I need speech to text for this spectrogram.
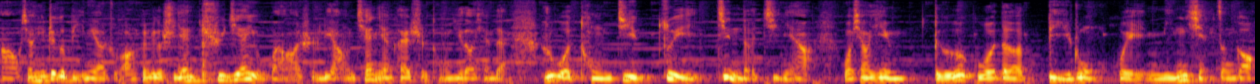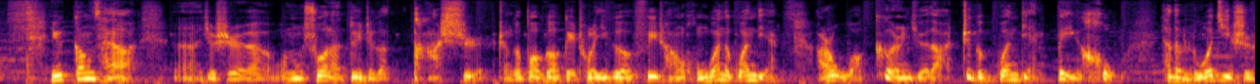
啊，我相信这个比例啊，主要是跟这个时间区间有关啊，是两千年开始统计到现在。如果统计最近的几年啊，我相信德国的比重会明显增高，因为刚才啊，呃，就是我们说了，对这个大势整个报告给出了一个非常宏观的观点，而我个人觉得啊，这个观点背后。它的逻辑是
